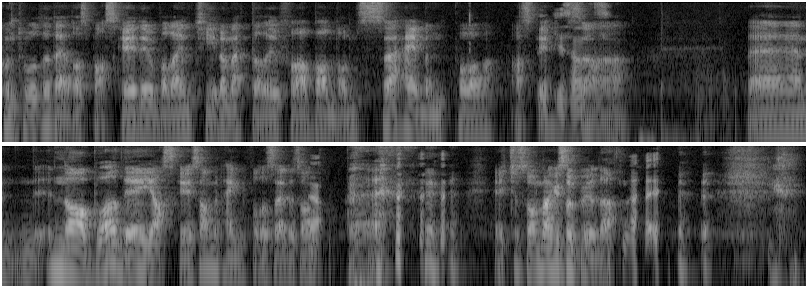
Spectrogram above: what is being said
kontoret deres på Askøy, det er jo bare en kilometer fra barndomsheimen på Askøy. Ikke sant? Så det, naboer det er i Askøy-sammenheng, for å si det sånn. Det er ikke så mange som bor der.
